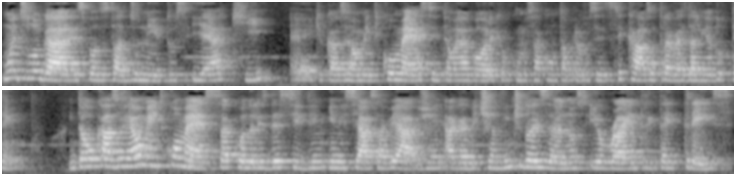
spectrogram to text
muitos lugares pelos Estados Unidos e é aqui é, que o caso realmente começa, então é agora que eu vou começar a contar pra vocês esse caso através da linha do tempo. Então o caso realmente começa quando eles decidem iniciar essa viagem. A Gabi tinha 22 anos e o Brian 33.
